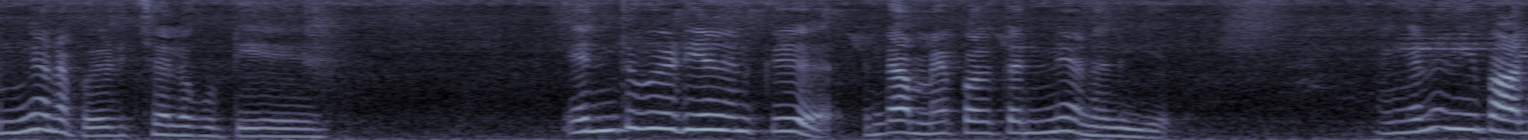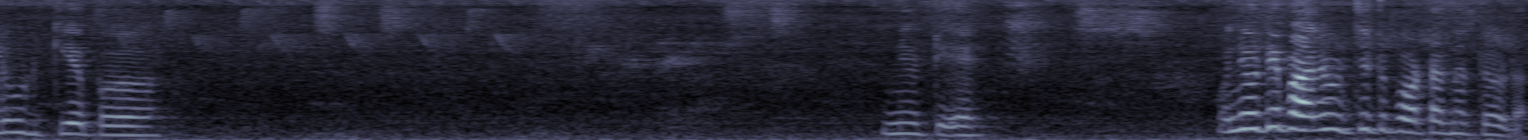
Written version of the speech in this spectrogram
ഇങ്ങനെ പേടിച്ചല്ലോ കുട്ടിയെ. എന്ത് പേടിയാണ് എനിക്ക് എന്റെ അമ്മയെ പോലെ തന്നെയാണ് നീ. എങ്ങനെ നീ പാൽ കുടിക്കിയപ്പോൾ കുഞ്ഞുട്ടിയെ കുഞ്ഞുട്ടി പാൽ കുടിച്ചിട്ട് പോട്ടെ എന്നിട്ട് ഇവിടെ.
